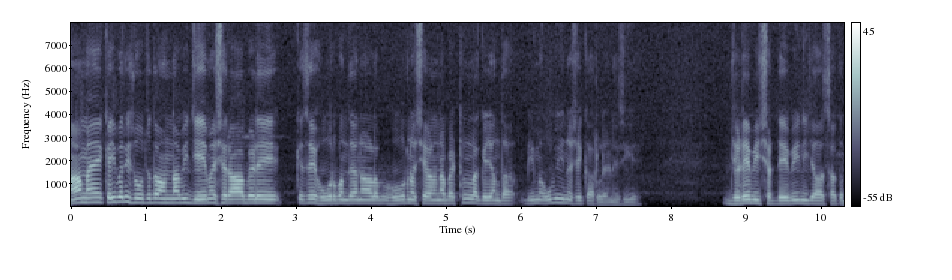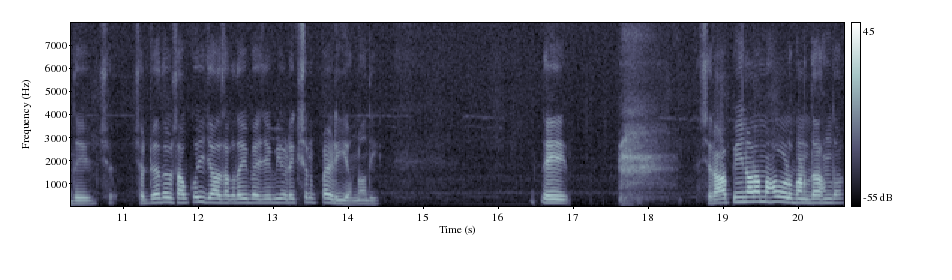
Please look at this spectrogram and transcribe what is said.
ਹਾਂ, ਮੈਂ ਕਈ ਵਾਰੀ ਸੋਚਦਾ ਹੁੰਨਾ ਵੀ ਜੇ ਮੈਂ ਸ਼ਰਾਬ ਵੇਲੇ ਕਿਸੇ ਹੋਰ ਬੰਦਿਆਂ ਨਾਲ, ਹੋਰ ਨਸ਼ੇ ਵਾਲਿਆਂ ਨਾਲ ਬੈਠਣ ਲੱਗ ਜਾਂਦਾ ਵੀ ਮੈਂ ਉਹ ਵੀ ਨਸ਼ੇ ਕਰ ਲੈਣੇ ਸੀਗੇ। ਜਿਹੜੇ ਵੀ ਛੱਡੇ ਵੀ ਨਹੀਂ ਜਾ ਸਕਦੇ। ਛ- ਛੱਡਿਆ ਤਾਂ ਸਭ ਕੁਝ ਹੀ ਜਾ ਸਕਦਾ ਵੀ ਵੈਸੇ ਵੀ ਐਡਿਕਸ਼ਨ ਭੈੜੀ ਆ ਉਹਨਾਂ ਦੀ। ਤੇ ਸ਼ਰਾਬ ਪੀਣ ਵਾਲਾ ਮਾਹੌਲ ਬਣਦਾ ਹੁੰਦਾ।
